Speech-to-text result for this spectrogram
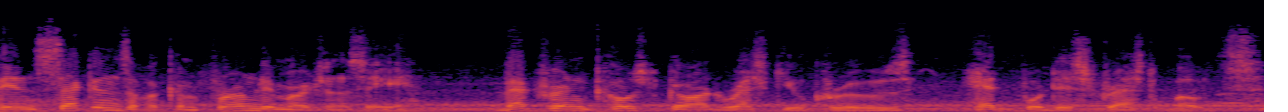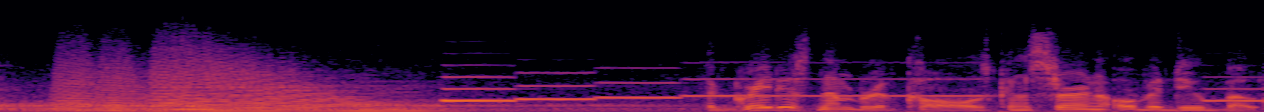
Within seconds of a confirmed emergency, veteran Coast Guard rescue crews head for distressed boats. The greatest number of calls concern overdue boats.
